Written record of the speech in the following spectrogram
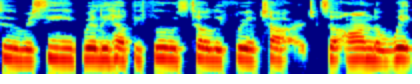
to receive really healthy foods totally free of charge. So on the WIC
